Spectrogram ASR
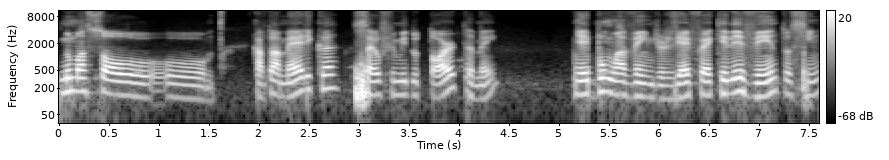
numa só o, o Capitão América, saiu o filme do Thor também. E aí, bum, Avengers. E aí foi aquele evento, assim.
